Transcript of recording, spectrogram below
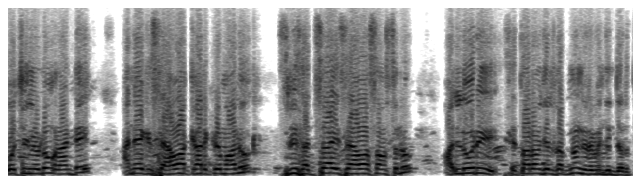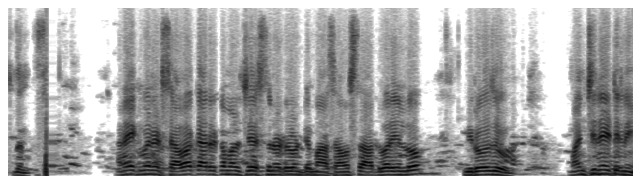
కోచింగ్ ఇవ్వడం లాంటి అనేక సేవా కార్యక్రమాలు శ్రీ సత్యసాయి సేవా సంస్థలు అల్లూరి సీతారాం జిల్లా తరఫున నిర్వహించడం జరుగుతుందండి. అనేకమైన సేవా కార్యక్రమాలు చేస్తున్నటువంటి మా సంస్థ ఆధ్వర్యంలో ఈరోజు మంచినీటిని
